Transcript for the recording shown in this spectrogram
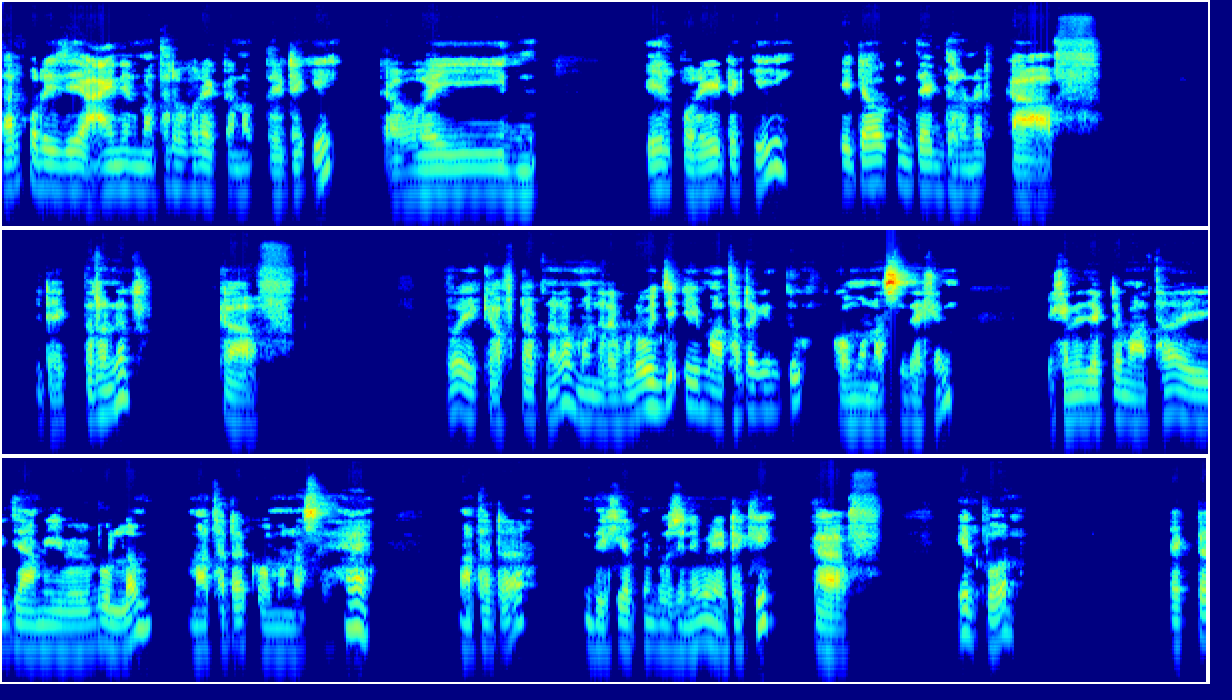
তারপরে যে আইনের মাথার উপরে একটা নক্তা এটা কি? এরপরে এটা কি? এটাও কিন্তু এক ধরনের কাফ। এটা এক ধরনের কাফ। তো এই কাফটা আপনারা মনে রাখবেন। ওই যে এই মাথাটা কিন্তু কমন আছে দেখেন। এখানে যে একটা মাথা এই যে আমি এভাবে বললাম, মাথাটা কমন আছে। হ্যাঁ? মাথাটা দেখে আপনি বুঝে নেবেন এটা কি? কাফ। এরপর একটা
